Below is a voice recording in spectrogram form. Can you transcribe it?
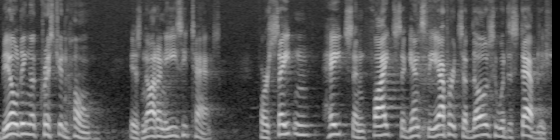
Building a Christian home is not an easy task, for Satan hates and fights against the efforts of those who would establish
